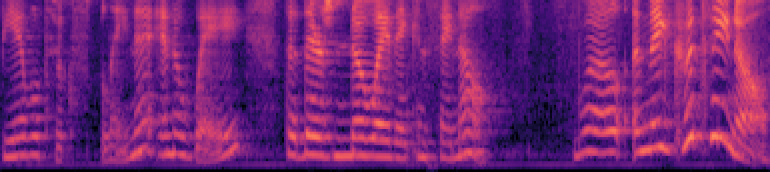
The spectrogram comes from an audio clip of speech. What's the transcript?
be able to explain it in a way that there's no way they can say no Well, and they could say no.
